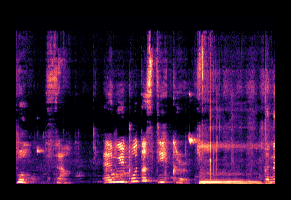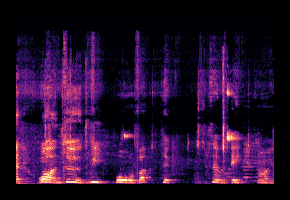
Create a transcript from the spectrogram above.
boom sound. And we put a sticker. Mm. And then one, two, three, four, five, six, seven, eight, nine,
